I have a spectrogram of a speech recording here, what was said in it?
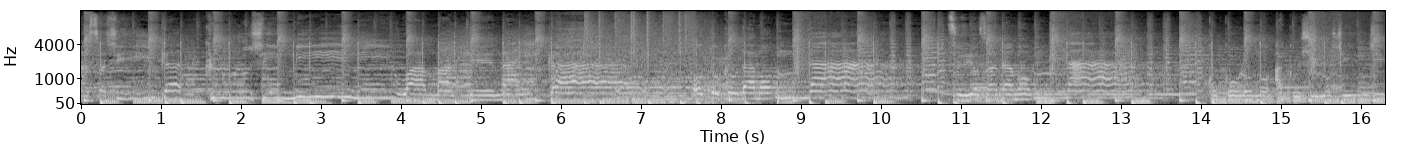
しいか苦しみには負けないか。男だもんな。強さだもんな。心の握手を信じる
